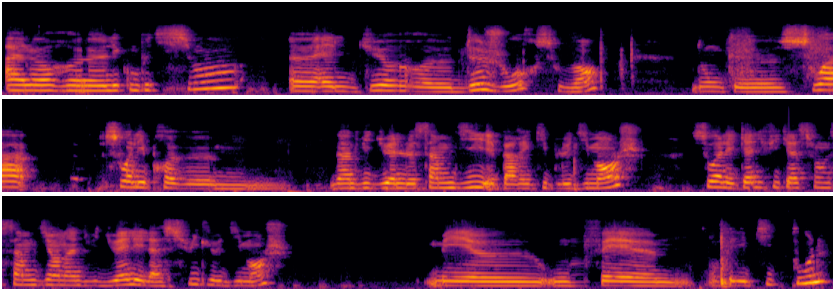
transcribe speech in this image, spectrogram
Alors les compétitions elles durent deux jours souvent donc soit soit l'épreuve d'individuel le samedi et par équipe le dimanche, soit les qualifications le samedi en individuel et la suite le dimanche. Mais euh, on, fait, euh, on fait des petites poules,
